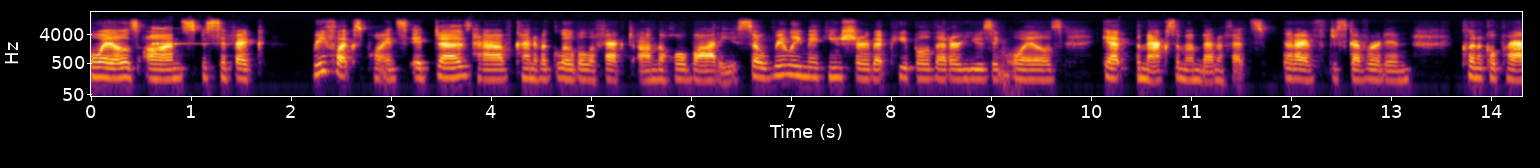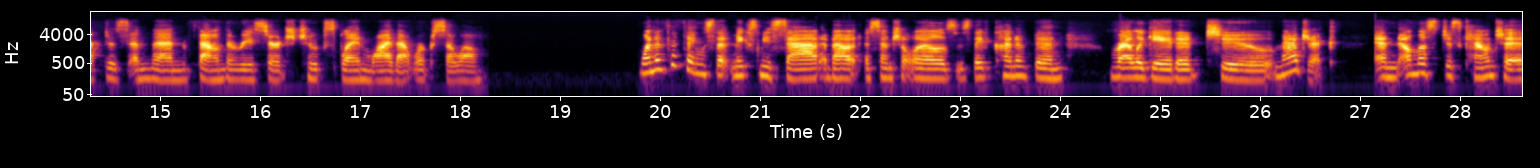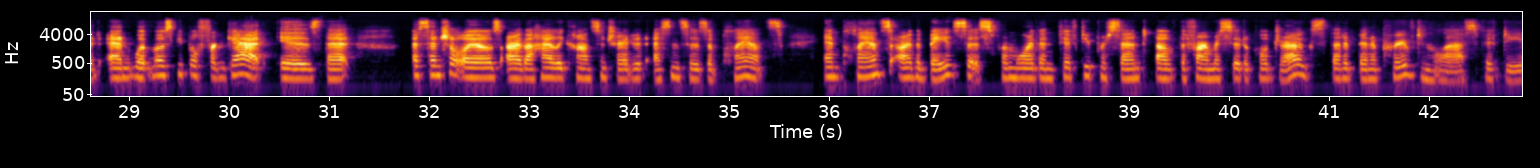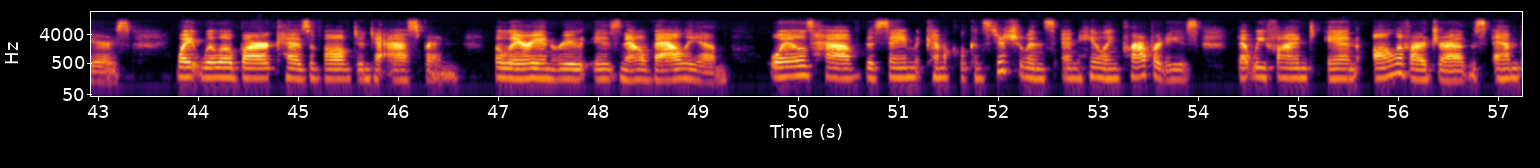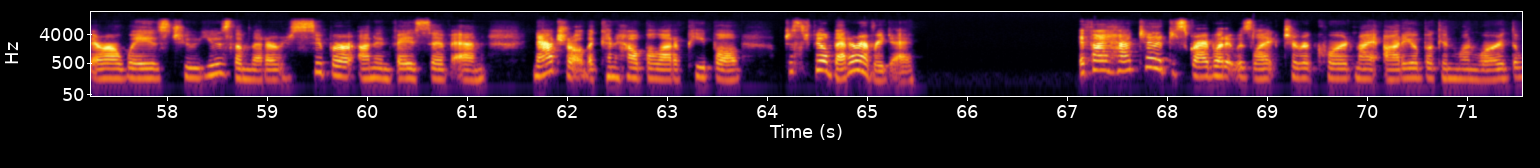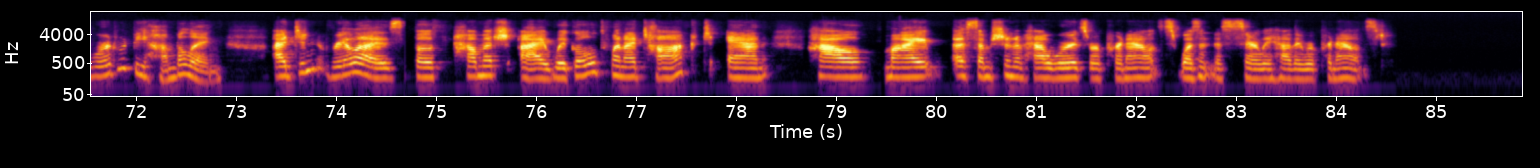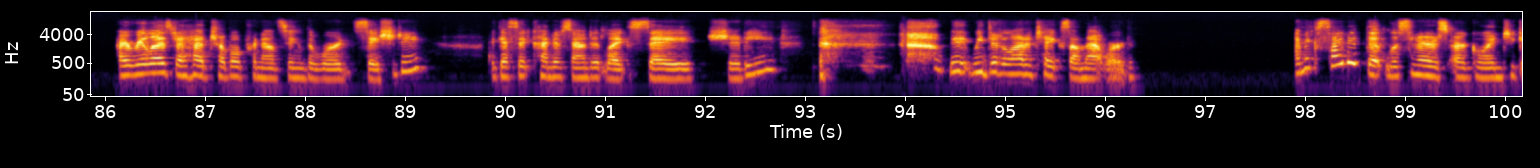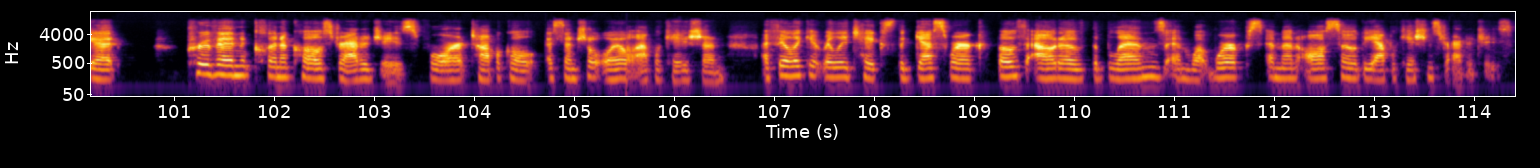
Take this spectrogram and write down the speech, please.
oils on specific reflex points, it does have kind of a global effect on the whole body. So, really making sure that people that are using oils get the maximum benefits that I've discovered in clinical practice and then found the research to explain why that works so well. One of the things that makes me sad about essential oils is they've kind of been relegated to magic and almost discounted. And what most people forget is that essential oils are the highly concentrated essences of plants, and plants are the basis for more than 50% of the pharmaceutical drugs that have been approved in the last 50 years. White willow bark has evolved into aspirin. Valerian root is now Valium. Oils have the same chemical constituents and healing properties that we find in all of our drugs, and there are ways to use them that are super uninvasive and natural that can help a lot of people just feel better every day. If I had to describe what it was like to record my audiobook in one word, the word would be humbling. I didn't realize both how much I wiggled when I talked and how my assumption of how words were pronounced wasn't necessarily how they were pronounced. I realized I had trouble pronouncing the word satiety I guess it kind of sounded like say shitty. we, we did a lot of takes on that word. I'm excited that listeners are going to get proven clinical strategies for topical essential oil application. I feel like it really takes the guesswork both out of the blends and what works, and then also the application strategies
